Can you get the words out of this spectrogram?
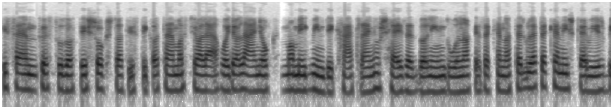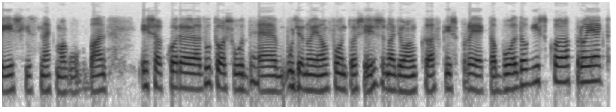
hiszen köztudott és sok statisztika támasztja alá, hogy a lányok ma még mindig hátrányos helyzetből indulnak ezeken a területeken, és kevésbé is hisznek magukban és akkor az utolsó, de ugyanolyan fontos és nagyon klassz kis projekt a Boldog Iskola projekt.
